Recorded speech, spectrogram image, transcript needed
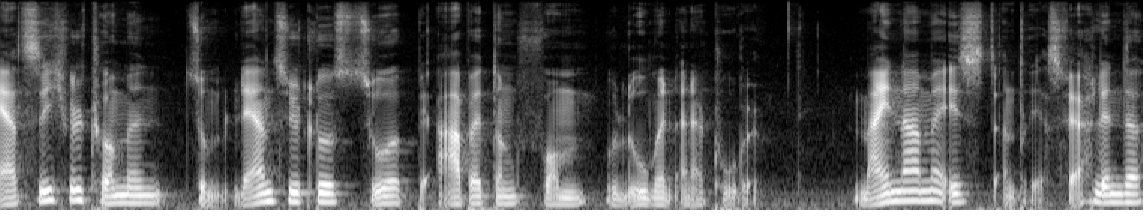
Herzlich willkommen zum Lernzyklus zur Bearbeitung vom Volumen einer Tugel. Mein Name ist Andreas Ferchländer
